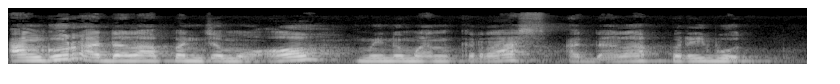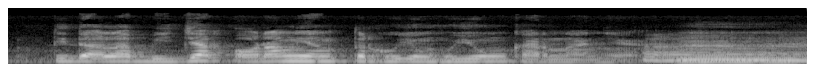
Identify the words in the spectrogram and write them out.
Anggur adalah pencemooh, minuman keras adalah peribut. Tidaklah bijak orang yang terhuyung-huyung karenanya. Hmm.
